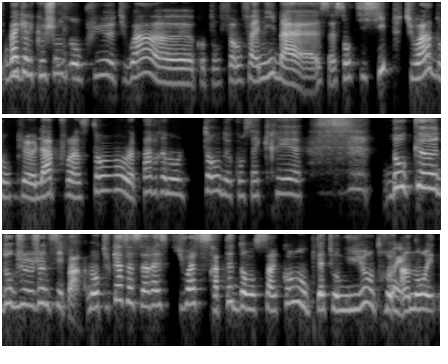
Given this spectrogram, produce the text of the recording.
C'est pas quelque chose non plus, tu vois, quand on fait en famille, bah, ça s'anticipe, tu vois. Donc là, pour l'instant, on n'a pas vraiment le temps de consacrer. Donc, donc je, ne sais pas. Mais en tout cas, ça, ça reste, tu vois, ce sera peut-être dans cinq ans ou peut-être au milieu, entre un an et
